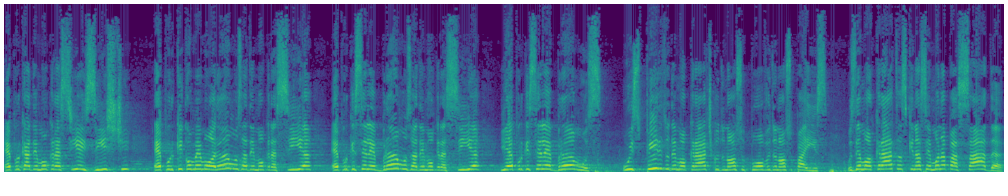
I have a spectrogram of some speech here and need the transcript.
é porque a democracia existe, é porque comemoramos a democracia, é porque celebramos a democracia e é porque celebramos o espírito democrático do nosso povo e do nosso país. Os democratas que na semana passada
